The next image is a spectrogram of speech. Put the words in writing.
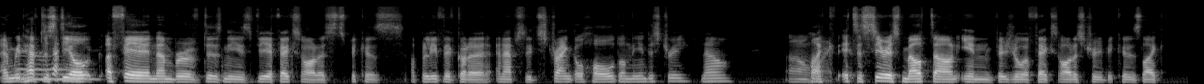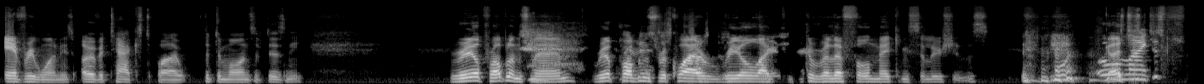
and we'd have to steal a fair number of Disney's VFX artists because I believe they've got a, an absolute stranglehold on the industry now. Oh like my it's a serious meltdown in visual effects artistry because like everyone is overtaxed by the demands of Disney. Real problems, man. Real problems just require real like really bad. guerrilla filmmaking solutions. Or oh Guys, like- just, just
